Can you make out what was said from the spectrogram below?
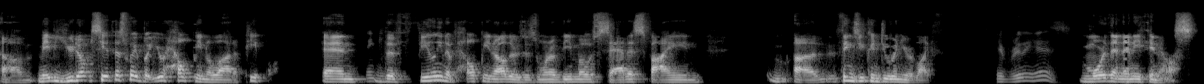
um, maybe you don't see it this way, but you're helping a lot of people. And the feeling of helping others is one of the most satisfying uh, things you can do in your life. It really is. More than anything else.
